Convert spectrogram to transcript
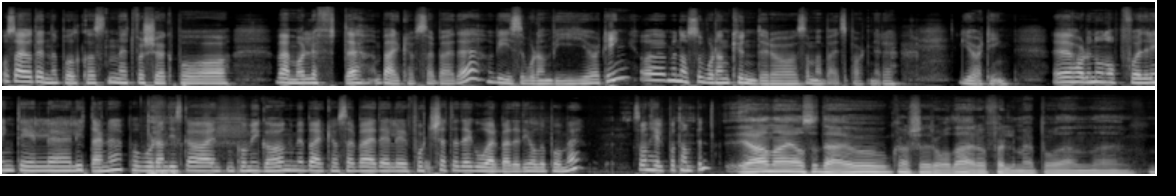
Og så er jo denne podkasten et forsøk på å være med å løfte bærekraftsarbeidet, vise hvordan vi gjør ting, men også hvordan kunder og samarbeidspartnere gjør ting. Eh, har du noen oppfordring til eh, lytterne på hvordan de skal enten komme i gang med bærekraftsarbeidet eller fortsette det gode arbeidet de holder på med? Sånn helt på tampen? Ja, nei, altså det er jo kanskje rådet er å følge med på den uh,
